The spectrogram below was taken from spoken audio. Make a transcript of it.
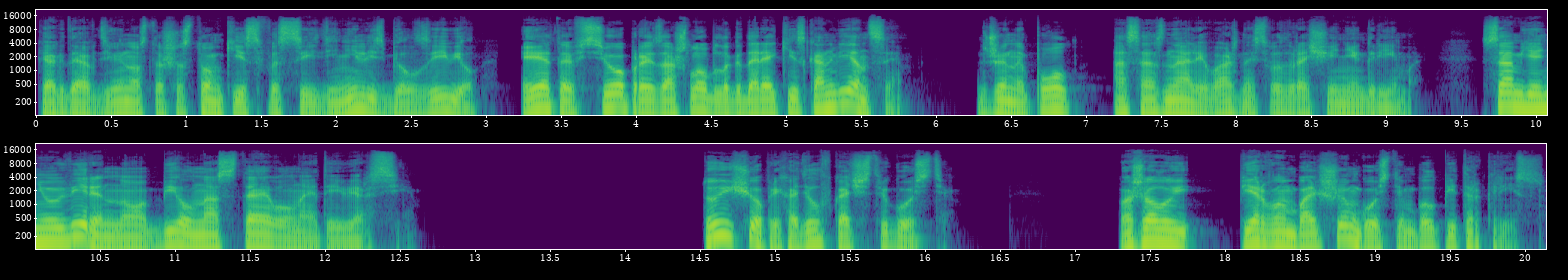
Когда в 96-м КИС воссоединились, Билл заявил, это все произошло благодаря КИС-конвенциям. Джин и Пол осознали важность возвращения грима. Сам я не уверен, но Билл настаивал на этой версии. Кто еще приходил в качестве гостя? Пожалуй, первым большим гостем был Питер Крис.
